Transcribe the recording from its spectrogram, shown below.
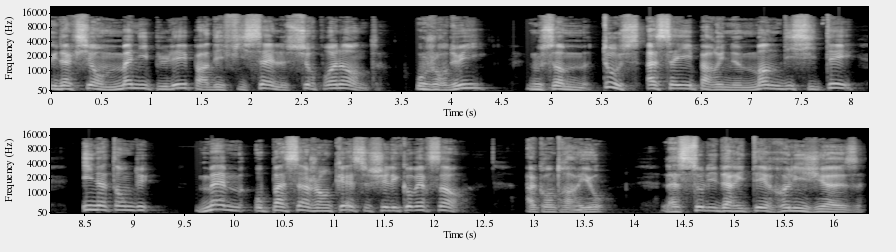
une action manipulée par des ficelles surprenantes. Aujourd'hui, nous sommes tous assaillis par une mendicité inattendue, même au passage en caisse chez les commerçants. A contrario, la solidarité religieuse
